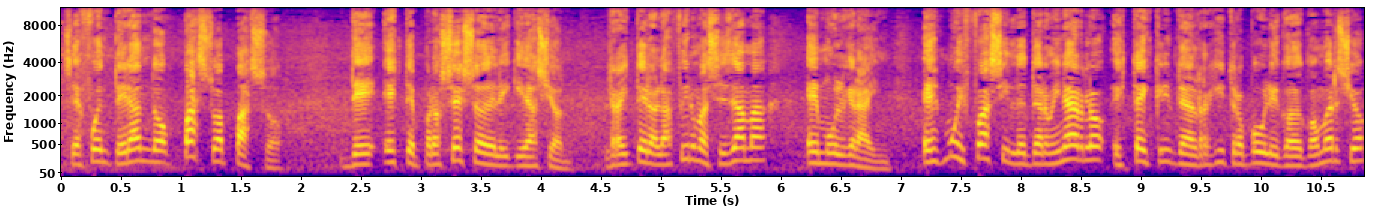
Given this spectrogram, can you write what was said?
se fue enterando paso a paso de este proceso de liquidación. Reitero, la firma se llama Emulgrain. Es muy fácil determinarlo, está inscrito en el registro público de comercio.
